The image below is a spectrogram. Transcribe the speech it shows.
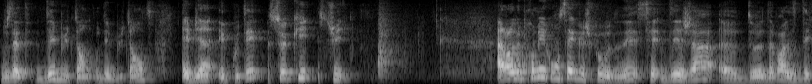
vous êtes débutant ou débutante, eh bien, écoutez ce qui suit. Alors le premier conseil que je peux vous donner, c'est déjà euh, d'avoir les idées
